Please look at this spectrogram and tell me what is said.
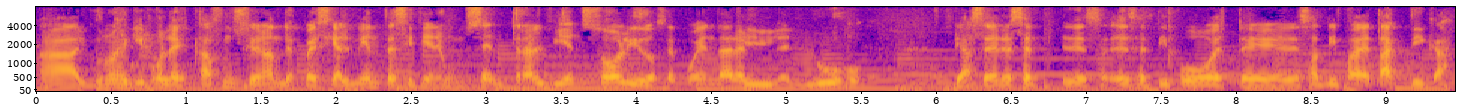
a algunos equipos les está funcionando, especialmente si tienen un central bien sólido, se pueden dar el, lujo de hacer ese, ese, tipo, este, de esa tipo de táctica.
